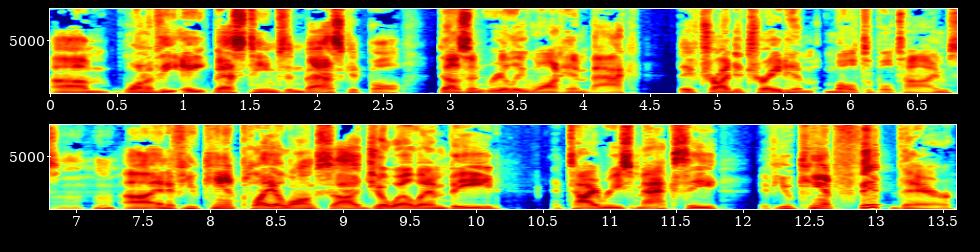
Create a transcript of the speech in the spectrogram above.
um, one of the eight best teams in basketball, doesn't really want him back. They've tried to trade him multiple times. Uh, and if you can't play alongside Joel Embiid and Tyrese Maxey, if you can't fit there,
